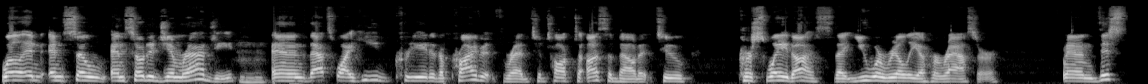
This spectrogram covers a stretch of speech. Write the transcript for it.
Well, and and so and so did Jim Raggi, Mhm. and that's why he created a private thread to talk to us about it to persuade us that you were really a harasser. And this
